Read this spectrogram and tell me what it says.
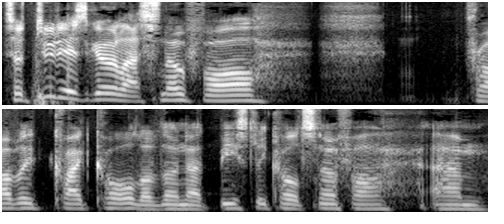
so two days ago, last snowfall, probably quite cold, although not beastly cold snowfall. Um,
